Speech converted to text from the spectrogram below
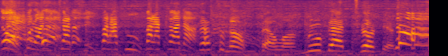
No, That's enough, fella. Move that ticket. No!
